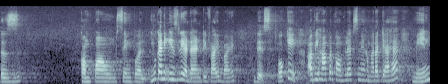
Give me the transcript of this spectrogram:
is compound simple you can easily identify by this okay अब यहाँ पर complex में हमारा क्या है main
